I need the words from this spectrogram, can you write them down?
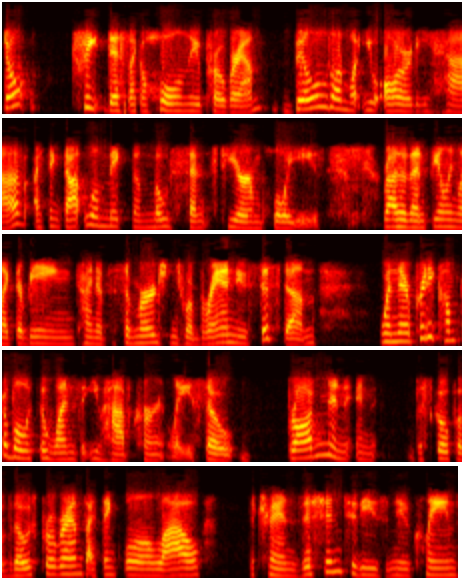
don't treat this like a whole new program. Build on what you already have. I think that will make the most sense to your employees rather than feeling like they're being kind of submerged into a brand new system when they're pretty comfortable with the ones that you have currently. So broaden and, and the scope of those programs, I think will allow the transition to these new claims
